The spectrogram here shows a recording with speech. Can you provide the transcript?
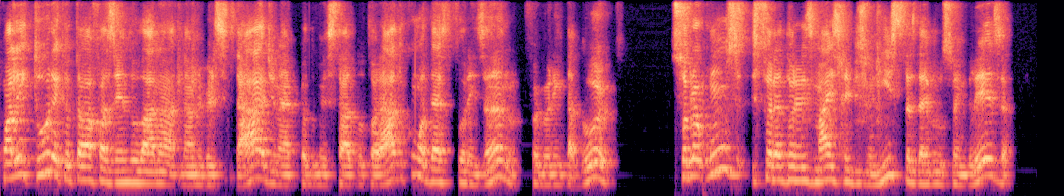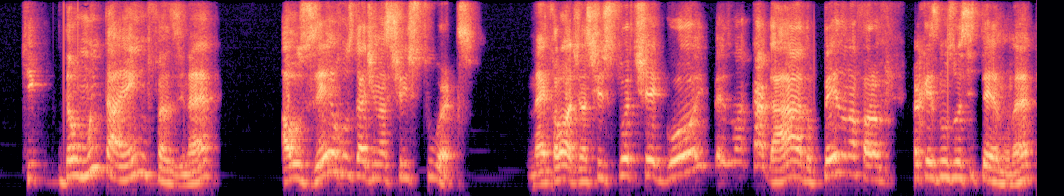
com a leitura que eu estava fazendo lá na, na universidade, na época do mestrado e doutorado, com o Modesto Florenzano, que foi meu orientador, sobre alguns historiadores mais revisionistas da Revolução Inglesa, que dão muita ênfase, né, aos erros da dinastia Stuart. Né? E falou, a dinastia Stuart chegou e fez uma cagada, o peido na farofa, para que eles não usam esse termo, né?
